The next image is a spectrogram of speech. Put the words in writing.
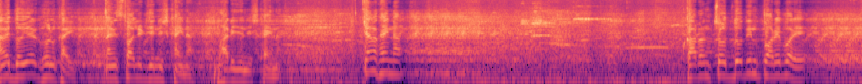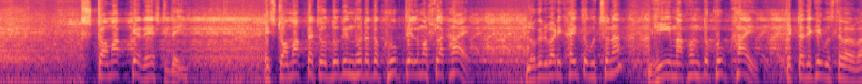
আমি দইয়ের ঘোল খাই, আমি সলিড জিনিস খাই না, ভারী জিনিস খাই না। কেন খাই না? কারণ চোদ্দ দিন পরে পরে স্টমাককে রেস্ট দেই। এই স্টমাকটা চোদ্দ দিন ধরে তো খুব তেল মশলা খায়। লোকের বাড়ি খাই তো, বুঝছ না? ঘি, মাখন তো খুব খাই। পেটটা দেখেই বুঝতে পারবা।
